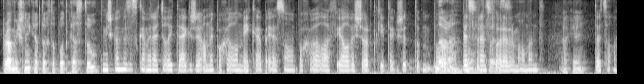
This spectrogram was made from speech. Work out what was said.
prvá myšlienka tohto podcastu. S Myškom sme sa skamarátili tak, že on mi pochválil make-up a ja som mu pochválila fialové šortky, takže to bol Dobre, best friends fest. forever moment. Okay. To je celé.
